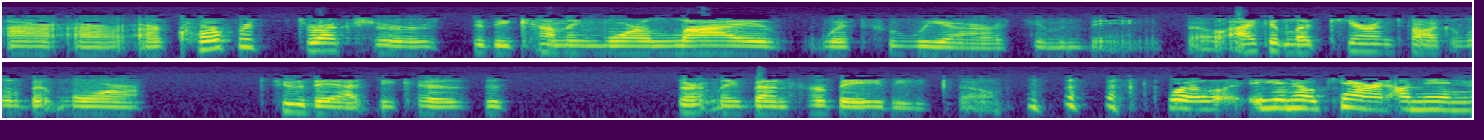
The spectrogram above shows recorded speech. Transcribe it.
our, our, our corporate structures to becoming more alive with who we are as human beings. So I could let Karen talk a little bit more to that because it's certainly been her baby. So. well, you know, Karen, I mean,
